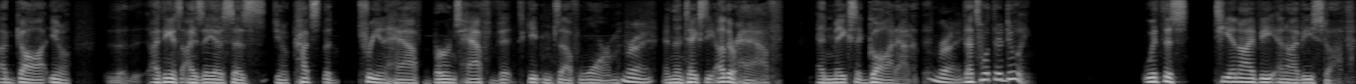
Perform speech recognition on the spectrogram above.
a god, you know, I think it's Isaiah says, you know, cuts the tree in half, burns half of it to keep himself warm, Right. and then takes the other half and makes a god out of it. Right. That's what they're doing with this TNIV, NIV stuff.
